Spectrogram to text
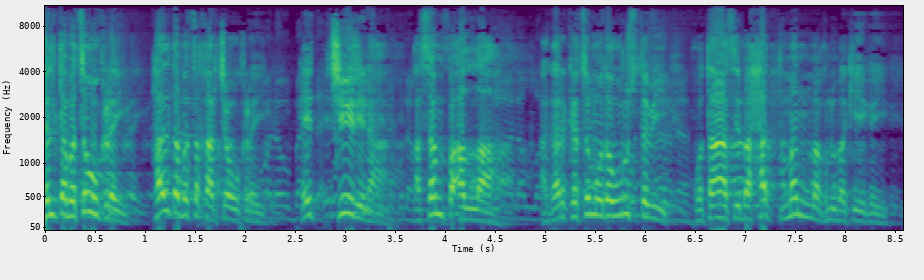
دلته به څه وکړي هلته به څه خرچه وکړي هیڅ چیرې نه قسم په الله اگر که څه مو د ورستوي خو تاسو به حتمن مغلوب کیږئ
